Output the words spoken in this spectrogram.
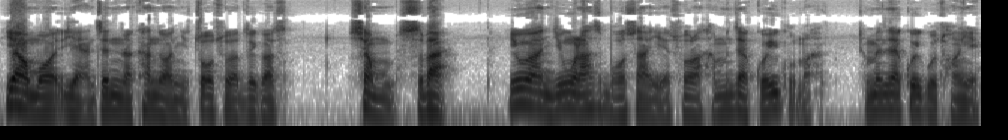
要么眼睁睁的看着你做出的这个项目失败。因为啊，尼古拉斯博士啊也说了，他们在硅谷嘛，他们在硅谷创业。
